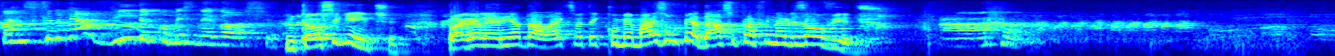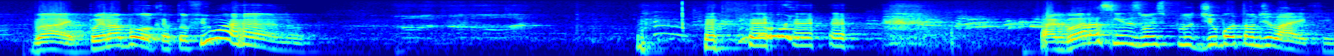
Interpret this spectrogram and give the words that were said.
tá arriscando minha vida comer esse negócio. Então é o seguinte, pra galerinha dar like, você vai ter que comer mais um pedaço pra finalizar o vídeo. Ah. Vai, põe na boca, tô filmando. Agora sim eles vão explodir o botão de like.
